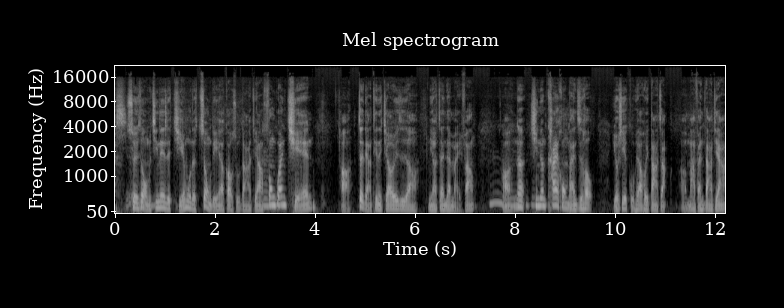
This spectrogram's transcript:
所以说，我们今天的节目的重点要告诉大家，封关前。好，这两天的交易日啊，你要站在买方。好，那新春开红盘之后，有些股票会大涨啊，麻烦大家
